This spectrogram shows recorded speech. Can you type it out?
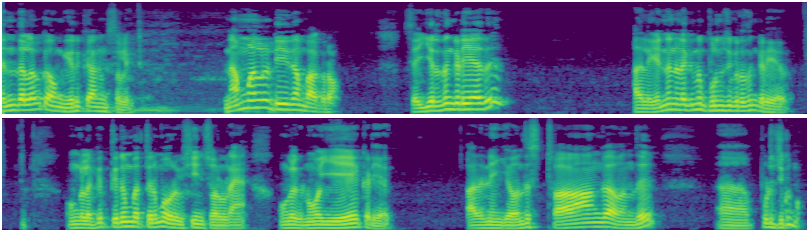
எந்த அளவுக்கு அவங்க இருக்காங்கன்னு சொல்லிட்டு. நம்மளும் டிவி தான் பார்க்குறோம். செய்கிறதும் கிடையாது. அதில் என்ன நடக்குதுன்னு புரிஞ்சுக்கிறதும் கிடையாது. உங்களுக்கு திரும்ப திரும்ப ஒரு விஷயம் சொல்கிறேன் உங்களுக்கு நோயே கிடையாது. அதை நீங்கள் வந்து ஸ்ட்ராங்காக வந்து பிடிச்சிக்கணும்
